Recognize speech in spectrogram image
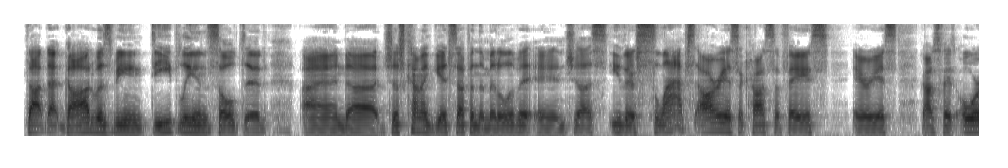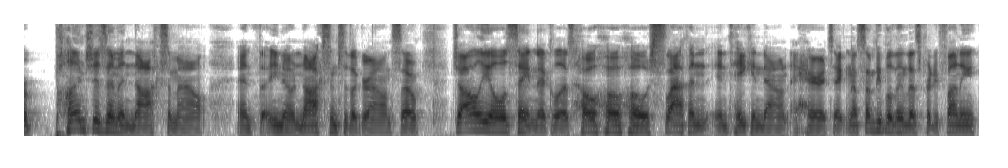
Thought that God was being deeply insulted, and uh, just kind of gets up in the middle of it and just either slaps Arius across the face, Arius across the face, or punches him and knocks him out, and th- you know knocks him to the ground. So jolly old Saint Nicholas, ho ho ho, slapping and taking down a heretic. Now some people think that's pretty funny,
